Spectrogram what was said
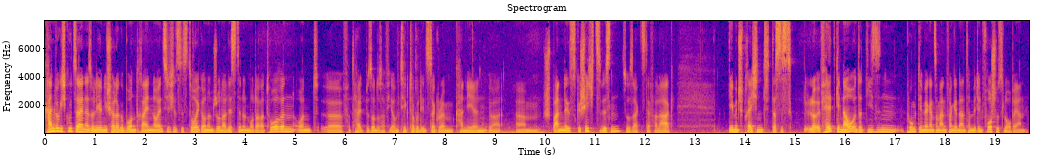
Kann wirklich gut sein. Also Leonie Schöller, geboren 93, ist Historikerin und Journalistin und Moderatorin und äh, verteilt besonders auf ihren TikTok- und Instagram-Kanälen ja, ähm, spannendes Geschichtswissen, so sagt es der Verlag. Dementsprechend, das ist, fällt genau unter diesen Punkt, den wir ganz am Anfang genannt haben, mit den Vorschusslorbeeren.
